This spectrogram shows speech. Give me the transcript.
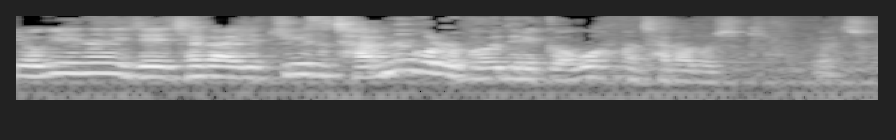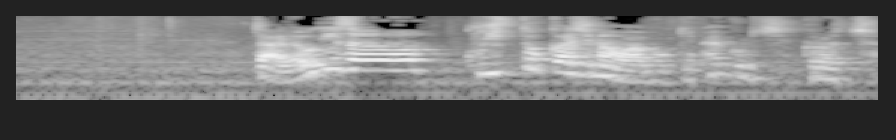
여기는 이제 제가 이제 뒤에서 잡는 걸로 보여드릴 거고, 한번 잡아보실게요. 그렇죠. 자, 여기서 90도까지만 와볼게요. 팔꿈치. 그렇죠.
